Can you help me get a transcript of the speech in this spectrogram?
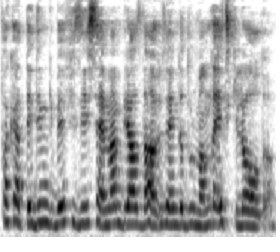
Fakat dediğim gibi fiziği sevmem biraz daha üzerinde durmamda etkili oldu.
